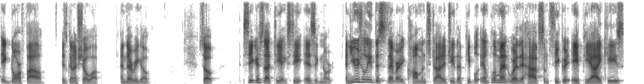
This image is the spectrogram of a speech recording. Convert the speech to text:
.ignore file is going to show up. And there we go. So secrets.txt is ignored. And usually this is a very common strategy that people implement where they have some secret API keys.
